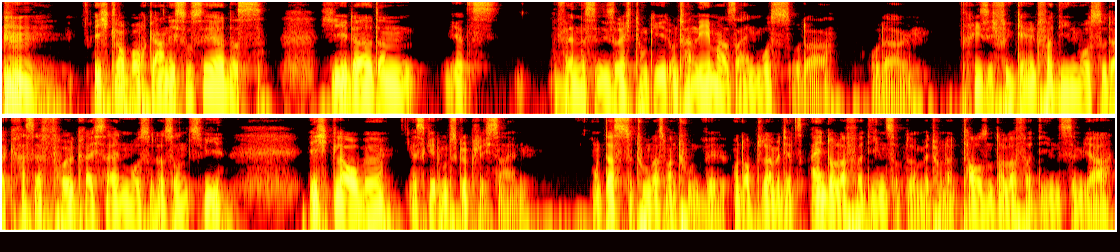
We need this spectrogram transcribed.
ich glaube auch gar nicht so sehr, dass jeder dann jetzt, wenn es in diese Richtung geht, Unternehmer sein muss oder oder riesig viel Geld verdienen muss oder krass erfolgreich sein muss oder sonst wie. Ich glaube, es geht ums Glücklichsein. Und das zu tun, was man tun will. Und ob du damit jetzt ein Dollar verdienst, ob du damit 100.000 Dollar verdienst im Jahr,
